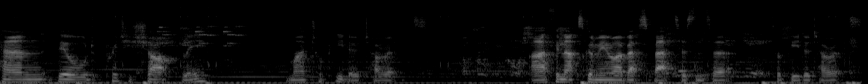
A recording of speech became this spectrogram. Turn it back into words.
can build pretty sharply my torpedo turrets. I think that's going to be my best bet, isn't it? Torpedo turrets.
